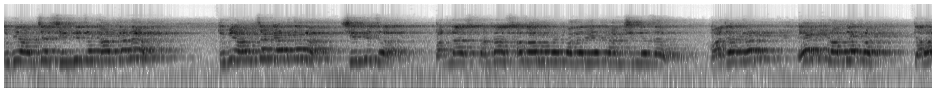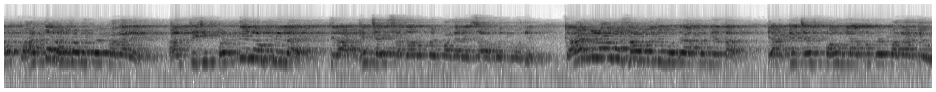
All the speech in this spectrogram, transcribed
तुम्ही आमच्या शेतीचं काढता ना? तुम्ही आमचं काढता ना शेतीचं? पन्नास पन्नास हजार रुपये पगार येत राम शिंदे साहेब. माझ्याकडे एक प्राध्यापक त्याला बहात्तर हजार रुपये पगार आहे. आणि तिची पत्नी नोकरीला आहे. तिला अठ्ठेचाळीस हजार रुपये पगार आहे सभापतीमध्ये काय मिळालं सभापतीमध्ये आपण येता ते अठ्ठेचाळीस पाऊन लाख रुपये पगार देऊ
